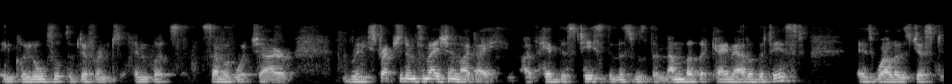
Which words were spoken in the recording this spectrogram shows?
include all sorts of different inputs, some of which are really structured information, like I, I've had this test and this was the number that came out of the test, as well as just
